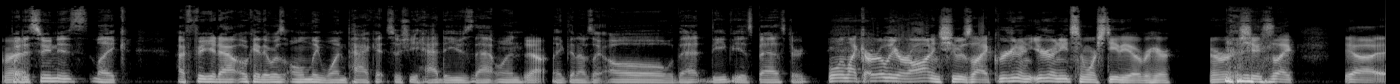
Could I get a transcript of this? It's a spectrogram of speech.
But as soon as like I figured out, okay, there was only one packet, so she had to use that one. Yeah. Like then I was like, oh, that devious bastard. Well, and like earlier on, and she was like, "We're gonna, you're gonna need some more stevia over here." Remember, she was like, "Yeah."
